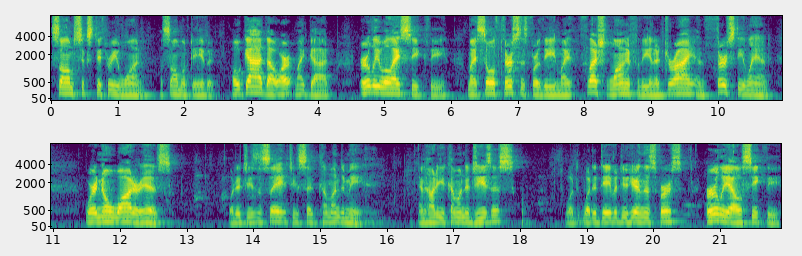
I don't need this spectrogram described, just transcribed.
Psalm 63 1, a psalm of David. O God, thou art my God. Early will I seek thee. My soul thirsteth for thee. My flesh longeth for thee in a dry and thirsty land where no water is. What did Jesus say? Jesus said, Come unto me. And how do you come unto Jesus? What, what did David do here in this verse? Early I will seek thee.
